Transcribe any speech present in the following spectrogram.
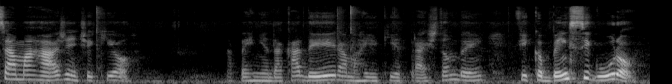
Você amarrar, gente, aqui, ó, na perninha da cadeira, amarrei aqui atrás também, fica bem seguro, ó.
